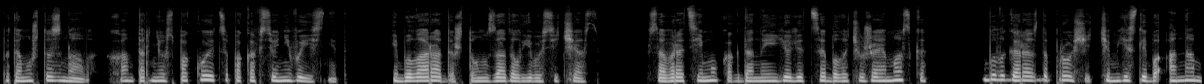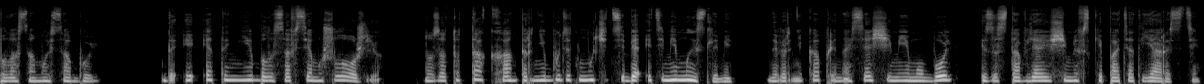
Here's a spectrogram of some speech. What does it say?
потому что знала, Хантер не успокоится, пока все не выяснит, и была рада, что он задал его сейчас. Соврать ему, когда на ее лице была чужая маска, было гораздо проще, чем если бы она была самой собой. Да и это не было совсем уж ложью, но зато так Хантер не будет мучить себя этими мыслями, наверняка приносящими ему боль и заставляющими вскипать от ярости.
